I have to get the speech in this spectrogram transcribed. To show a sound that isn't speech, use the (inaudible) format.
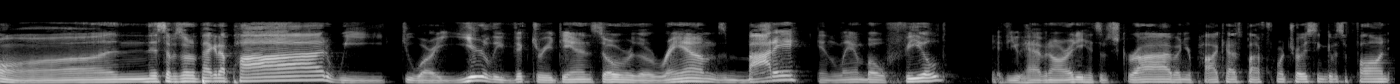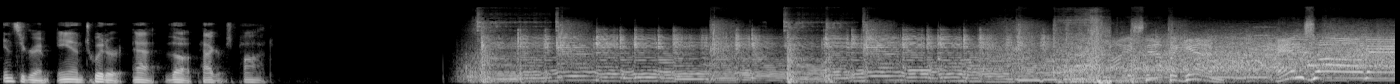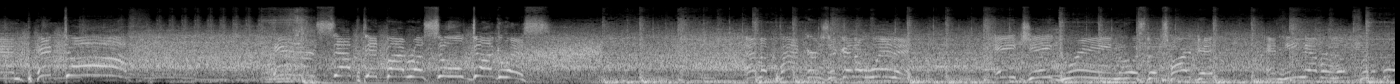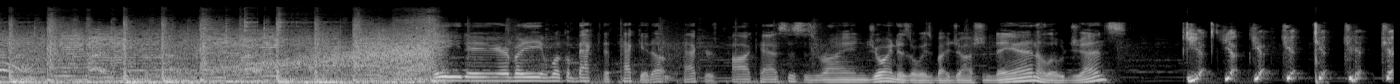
On this episode of Pack It Up Pod, we do our yearly victory dance over the Rams body in Lambeau Field. If you haven't already, hit subscribe on your podcast platform of choice and give us a follow on Instagram and Twitter at the Packers Pod. High snap again. End zone Intercepted by Rasul Douglas. And the Packers are going to win it. A.J. Green was the target, and he never looked for the ball. Hey there, everybody, and welcome back to the Pack It Up Packers podcast. This is Ryan, joined as always by Josh and Dan. Hello, gents. Yeah, yeah, yeah, yeah, yeah, yeah, yeah.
